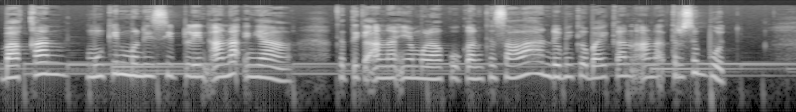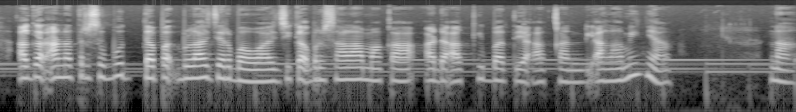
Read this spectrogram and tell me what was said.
bahkan mungkin mendisiplin anaknya ketika anaknya melakukan kesalahan demi kebaikan anak tersebut, agar anak tersebut dapat belajar bahwa jika bersalah maka ada akibat yang akan dialaminya. Nah,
